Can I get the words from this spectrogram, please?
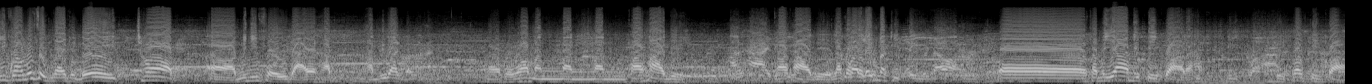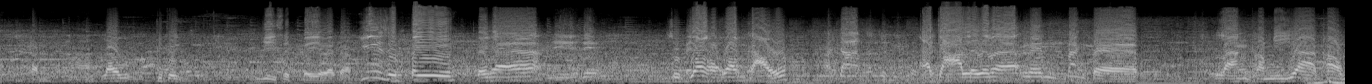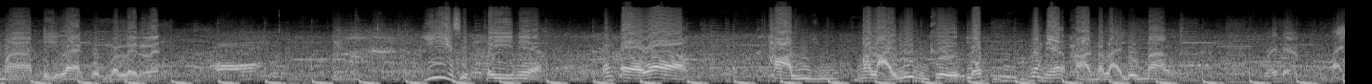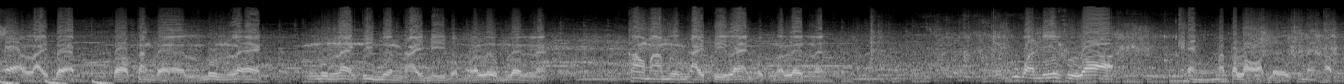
มีความรู้สึกไงถึงได้ชอบมินิโฟล์ไดครับถามพี่วัดก่อนนะฮะผมว่ามันมันมันท้าทายดีท้าทายท้าทายดีแล้วก็เล่นมากี่ปีแล้วอะเอ่อธรรมิยามีปีกว่าแล้วครับปีกว่าปีก็ปีกว่าครับ แล้วพี่ติ๊ก20 ปีแล้วครับ20 ปีเป็นไงฮะสุดยอดของความเก๋าอาจารย์อาจารย์เลยใช่ไหมฮะเล่นตั้งแต่ลางธรรมิยาเข้ามาปีแรกผมก็เล่นแล้ว20 ปีเนี่ยต้องแปลว่าผ่านมาหลายรุ่นคือรถพวกเนี้ยผ่านมาหลายรุ่นมากเลย หลายแบบหลายแบบ หลายแบบก็ตั้งแต่รุ่นแรก รุ่นแรกที่เมืองไทยมีผมก็เริ่มเล่นแล้ว เข้ามาเมืองไทยปีแรกผมก็เล่นแล้วจนทุกวันนี้คือว่าแข่งมาตลอดเลยใช่ไหมครับ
